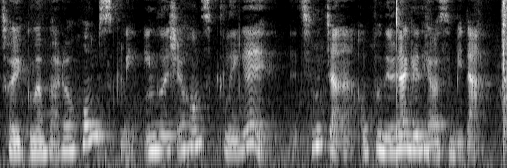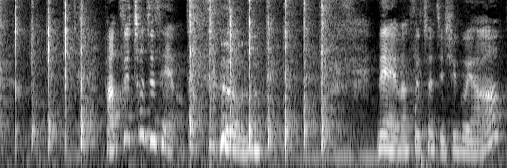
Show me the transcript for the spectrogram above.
저희 꿈은 바로 홈스쿨링, 잉글리시 홈스쿨링을 진짜 오픈을 하게 되었습니다. 박수 쳐주세요. 박수. 네, 박수 쳐주시고요.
